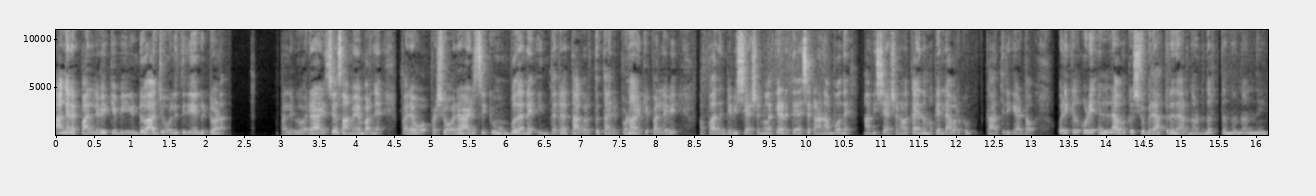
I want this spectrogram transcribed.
അങ്ങനെ പല്ലവിക്ക് വീണ്ടും ആ ജോലി തിരികെ കിട്ടുവാണ്. പല്ലവി ഒരാഴ്ച സമയം പറഞ്ഞ് പല പക്ഷെ ഒരാഴ്ചക്ക് മുമ്പ് തന്നെ ഇന്ദ്രനെ തകർത്ത് തരിപ്പണമാക്കി പല്ലവി. അപ്പൊ അതിന്റെ വിശേഷങ്ങളൊക്കെ അടുത്ത ആഴ്ച കാണാൻ പോകുന്നത് ആ വിശേഷങ്ങൾക്കായി നമുക്ക് എല്ലാവർക്കും കാത്തിരിക്കാം കേട്ടോ. ഒരിക്കൽ കൂടി എല്ലാവർക്കും ശുഭരാത്രി നേർന്നുകൊണ്ട് നിർത്തുന്നു. നന്ദി.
